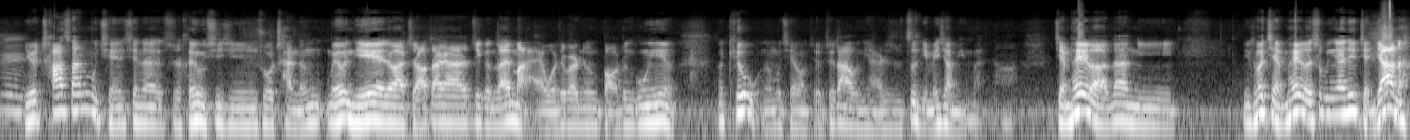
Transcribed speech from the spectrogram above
嗯，因为叉三目前现在是很有信心，说产能没问题，对吧？只要大家这个来买，我这边能保证供应。那 Q 五呢？目前我觉得最大的问题还是自己没想明白啊，减配了，那你你他妈减配了，是不是应该去减价呢？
